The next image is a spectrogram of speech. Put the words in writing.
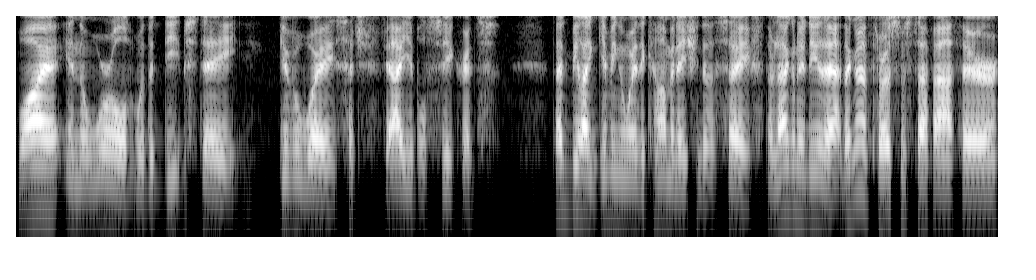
Why in the world would the deep state give away such valuable secrets? That'd be like giving away the combination to the safe. They're not going to do that. They're going to throw some stuff out there.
